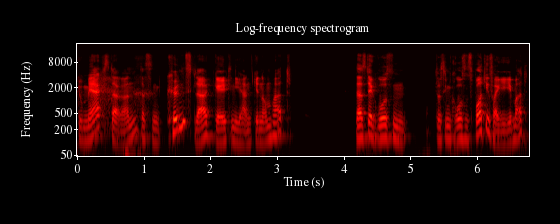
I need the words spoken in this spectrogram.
du merkst daran, dass ein Künstler Geld in die Hand genommen hat, dass der großen, das ihm großen Spotify gegeben hat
